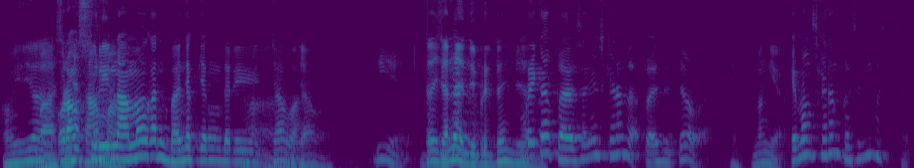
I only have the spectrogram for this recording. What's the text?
Oh iya. Bahasanya Orang sama. Suriname kan banyak yang dari Heeh, Jawa. Jawa. Iya. Kita di Tapi sana kan jadi presiden bisa. mereka bahasanya sekarang nggak bahasa Jawa. Eh, emang ya? Emang sekarang bahasanya masih Jawa.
